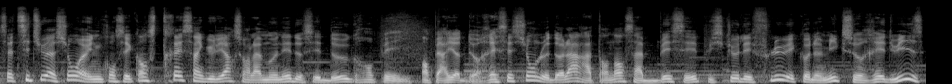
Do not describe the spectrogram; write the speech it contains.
Cette situation a une conséquence très singulière sur la monnaie de ces deux grands pays. En période de récession, le dollar a tendance à baisser puisque les flux économiques se réduisent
